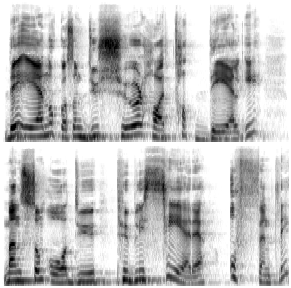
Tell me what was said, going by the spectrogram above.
Det er noe som du sjøl har tatt del i, men som òg du publiserer offentlig.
